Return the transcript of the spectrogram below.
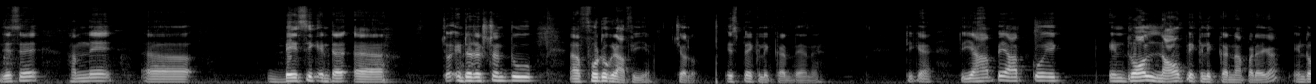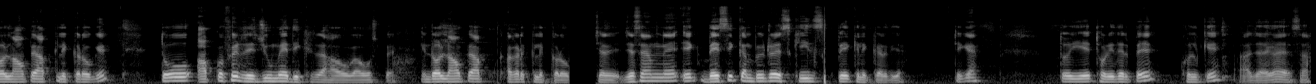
जैसे हमने बेसिक इंटर जो इंट्रोडक्शन टू फोटोग्राफी है। चलो, इस पर क्लिक कर देना ठीक है? तो यहाँ पे आपको एक इनरोल नाव पे क्लिक करना पड़ेगा। इनरोल नाव पे आप क्लिक करोगे तो आपको फिर रिज्यूमे दिख रहा होगा उस पर इनरोल नाव पे आप अगर क्लिक करोगे, चलिए, जैसे हमने एक बेसिक कंप्यूटर स्किल्स पे क्लिक कर दिया। ठीक है? तो ये थोड़ी देर पे खुल के आ जाएगा ऐसा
